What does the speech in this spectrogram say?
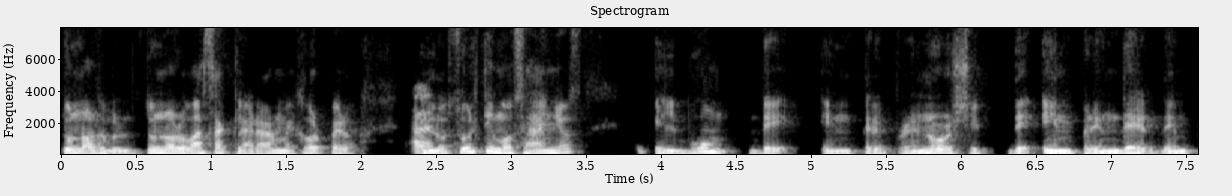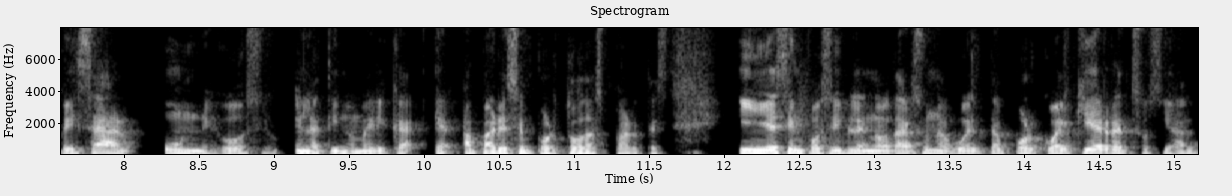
tú no, tú no lo vas a aclarar mejor, pero en los últimos años el boom de entrepreneurship, de emprender, de empezar un negocio en Latinoamérica eh, aparece por todas partes. Y es imposible no darse una vuelta por cualquier red social,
